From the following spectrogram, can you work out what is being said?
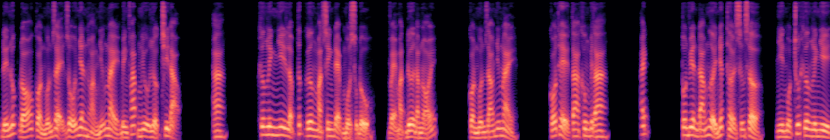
đến lúc đó còn muốn dạy dỗ nhân hoàng những này binh pháp nhu lược chi đạo. A. Khương linh nhi lập tức gương mặt xinh đẹp một sụp đổ, vẻ mặt đưa đám nói, còn muốn giáo những này? Có thể ta không biết ta. Ách. Tôn viên đám người nhất thời xứng sở nhìn một chút khương linh nhi,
